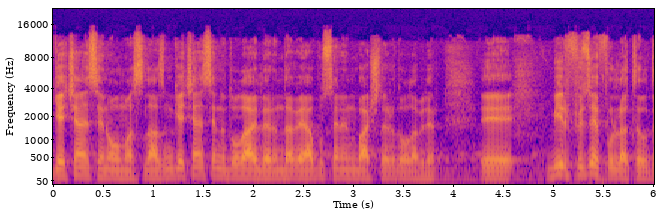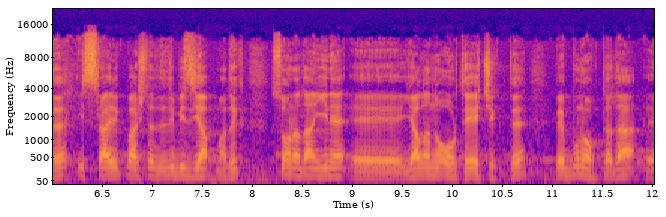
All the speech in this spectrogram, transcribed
geçen sene olması lazım. Geçen sene dolaylarında veya bu senenin başları da olabilir. E, bir füze fırlatıldı. İsrail ilk başta dedi biz yapmadık. Sonradan yine e, yalanı ortaya çıktı ve bu noktada e,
